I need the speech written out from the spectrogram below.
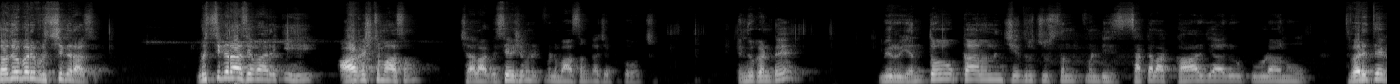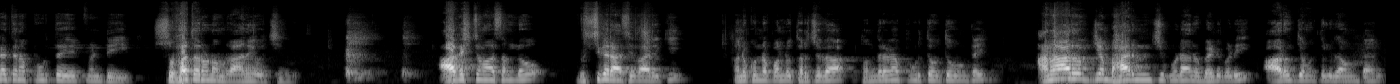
తదుపరి వృశ్చిక రాశి. వృశ్చిక రాశి వారికి ఆగస్టు మాసం చాలా విశేషమైనటువంటి మాసంగా చెప్పుకోవచ్చు. ఎందుకంటే మీరు ఎంతో కాలం నుంచి ఎదురు చూస్తున్నటువంటి సకల కార్యాలు కూడాను త్వరితగతిన పూర్తయ్యేటువంటి శుభతరుణం రానే వచ్చింది. ఆగస్టు మాసంలో వృశ్చిక రాశి వారికి అనుకున్న పనులు తరచుగా తొందరగా పూర్తవుతూ ఉంటాయి. అనారోగ్యం బారి నుంచి కూడాను బయటపడి ఆరోగ్యవంతులుగా ఉంటారు.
